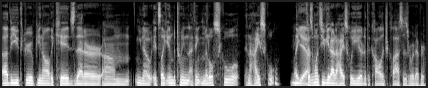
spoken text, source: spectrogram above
uh the youth group, you know, all the kids that are um you know, it's like in between I think middle school and high school. Like yeah. cuz once you get out of high school you go to the college classes or whatever.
